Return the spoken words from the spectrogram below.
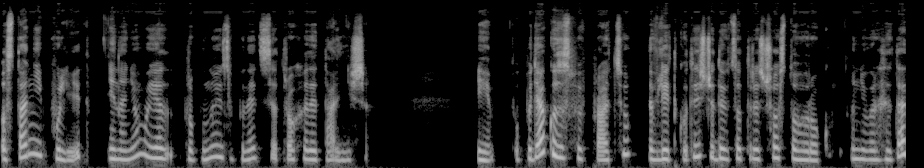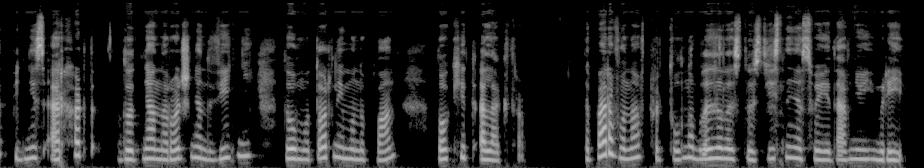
Останній політ, і на ньому я пропоную зупинитися трохи детальніше. І у подяку за співпрацю влітку 1936 року університет підніс Ерхард до дня народження новітній двомоторний моноплан Lockheed Electra. Тепер вона впритул наблизилась до здійснення своєї давньої мрії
